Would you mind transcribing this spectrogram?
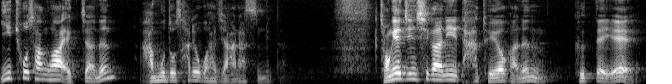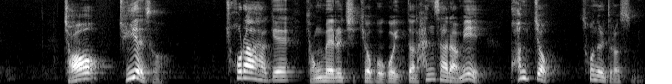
이 초상화 액자는 아무도 사려고 하지 않았습니다. 정해진 시간이 다 되어가는 그때에 저 뒤에서 초라하게 경매를 지켜보고 있던 한 사람이 번쩍 손을 들었습니다.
